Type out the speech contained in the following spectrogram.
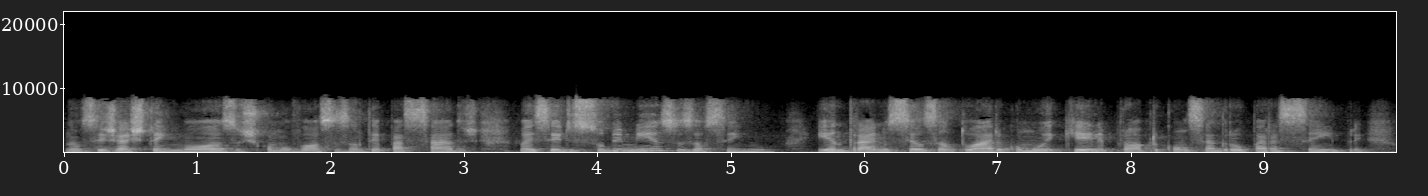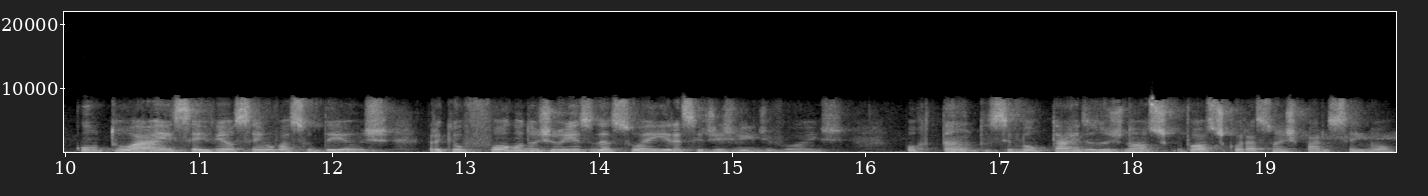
Não sejais teimosos como vossos antepassados, mas sede submissos ao Senhor, e entrai no seu santuário como que ele próprio consagrou para sempre. Cultuai e servi ao Senhor vosso Deus, para que o fogo do juízo da sua ira se desvie de vós. Portanto, se voltardes os nossos, vossos corações para o Senhor,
